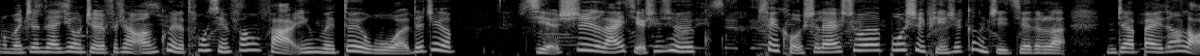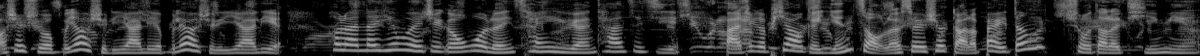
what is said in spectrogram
我们正在用这个非常昂贵的通信方法，因为对我的这个解释来解释，就是费口舌来说，播视频是更直接的了。你知道，拜登老是说不要水力压力，不要水力压力。后来呢，因为这个沃伦参议员他自己把这个票给引走了，所以说搞了拜登受到了提名。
